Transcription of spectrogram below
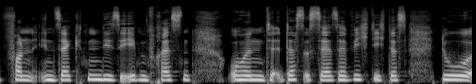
von Insekten, die sie eben fressen. Und das ist sehr, sehr wichtig, dass du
